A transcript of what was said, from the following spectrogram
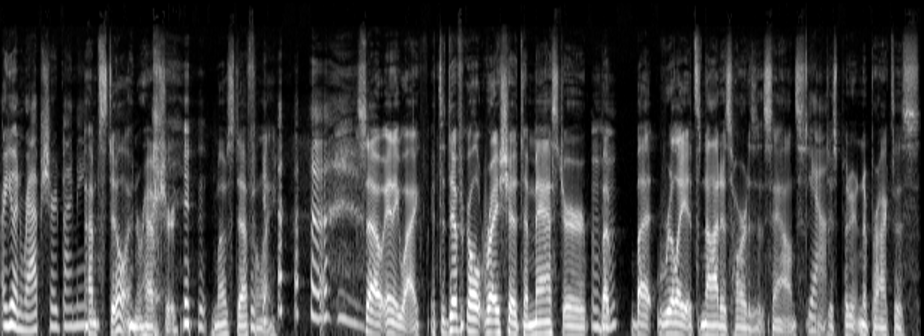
Are you enraptured by me? I'm still enraptured, most definitely. so anyway, it's a difficult ratio to master, but but really, it's not as hard as it sounds. You Mm-hmm. Yeah. just put it into practice,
